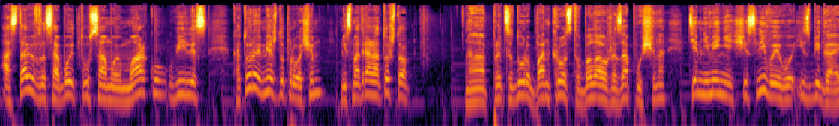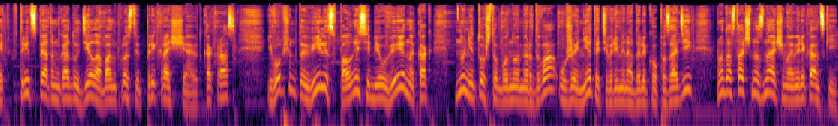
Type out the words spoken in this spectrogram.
Оставив за собой ту самую марку Уиллис, которая, между прочим, несмотря на то, что процедура банкротства была уже запущена. Тем не менее, счастливо его избегает. В 1935 году дело о банкротстве прекращают как раз. И, в общем-то, Виллис вполне себе уверенно, как, ну, не то чтобы номер два, уже нет, эти времена далеко позади, но достаточно значимый американский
